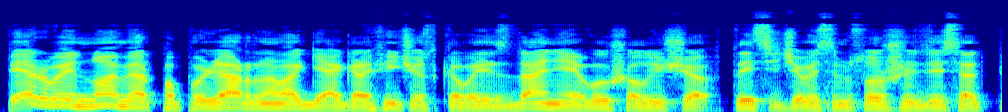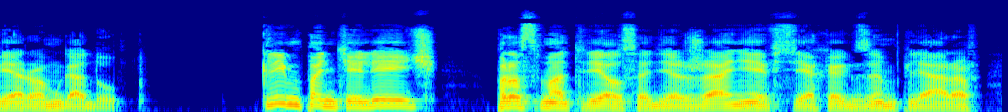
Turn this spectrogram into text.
Первый номер популярного географического издания вышел еще в 1861 году. Клим Пантелеич просмотрел содержание всех экземпляров –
